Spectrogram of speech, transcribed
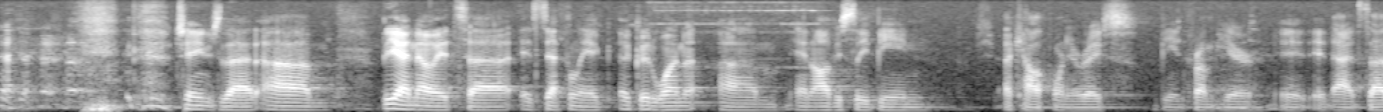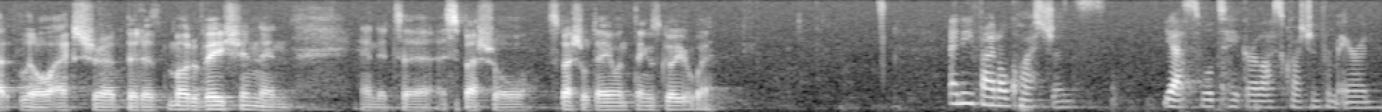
change that. Um, but yeah, no, it's uh, it's definitely a, a good one, um, and obviously being a California race, being from here, it, it adds that little extra bit of motivation, and and it's a, a special special day when things go your way. Any final questions? Yes, we'll take our last question from Aaron.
